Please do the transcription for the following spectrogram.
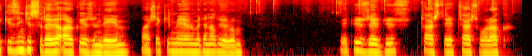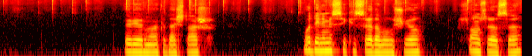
Sekizinci sıra ve arka yüzündeyim. Baştaki ilmeği örmeden alıyorum. Ve düzleri düz, tersleri ters olarak örüyorum arkadaşlar. Modelimiz 8 sırada oluşuyor. Son sırası.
